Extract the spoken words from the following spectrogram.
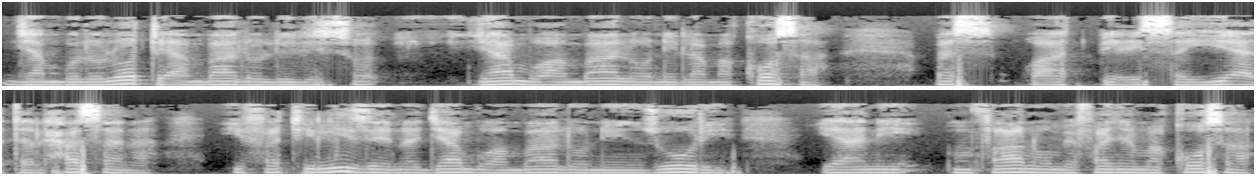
jambo lolote ambalo liliso jambo ambalo ni la makosa bas waatbii sayyi'ata alhasana ifatilize na jambo ambalo ni nzuri yani mfano umefanya makosa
